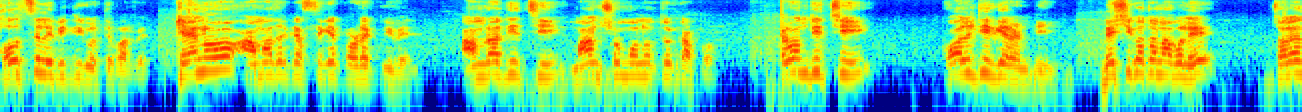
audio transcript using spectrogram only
হোলসেলে বিক্রি করতে পারবেন। কেন আমাদের কাছ থেকে প্রোডাক্ট নেবেন? আমরা দিচ্ছি মানসম্মত কাপড় এবং দিচ্ছি কোয়ালিটির গ্যারান্টি বেশি কথা না বলে চলেন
